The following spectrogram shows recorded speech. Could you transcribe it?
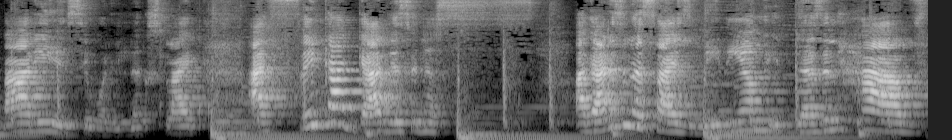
body and see what it looks like. I think I got this in a, I got this in a size medium. It doesn't have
